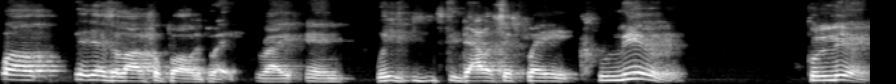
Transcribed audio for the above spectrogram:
Well, there's a lot of football to play, right? And we, Dallas just played clearly, clearly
